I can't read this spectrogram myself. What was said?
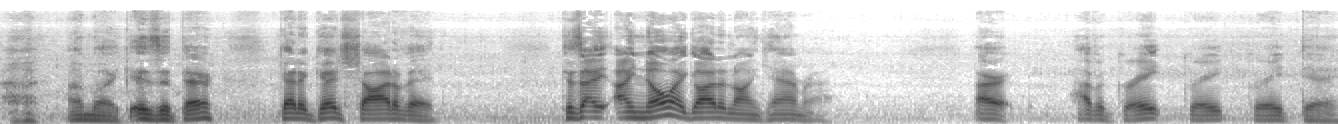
I'm like, is it there? Get a good shot of it. Because I, I know I got it on camera. All right. Have a great, great, great day.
